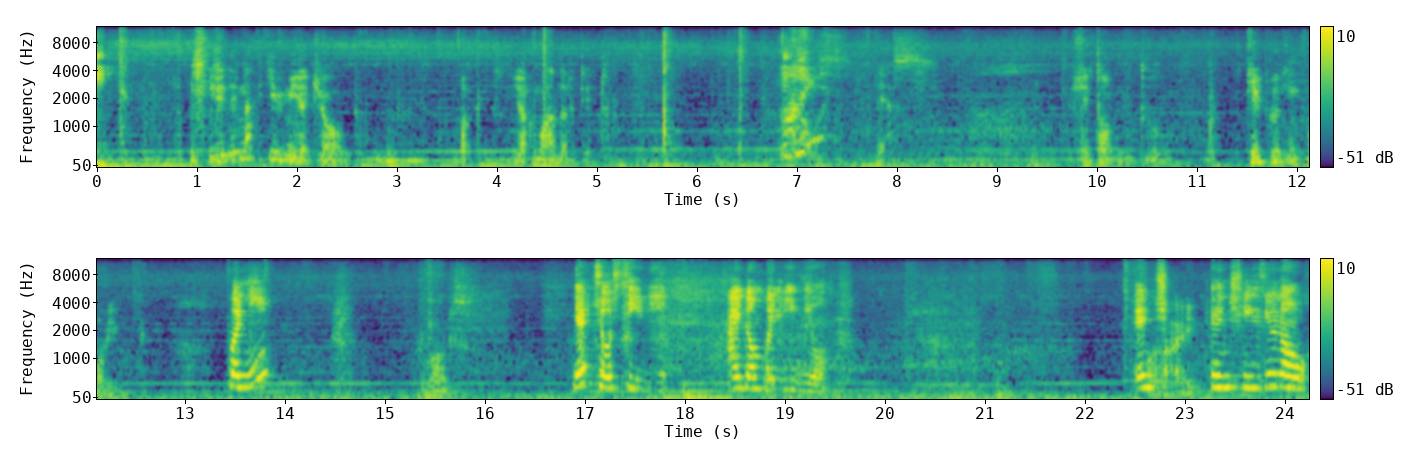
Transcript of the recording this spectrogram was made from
it. you did not give me a job, but your mother did. I? Yes. She told me to keep looking for you. For me? Of course. That's so silly. I don't believe you. And, sh- I and she's, you know,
